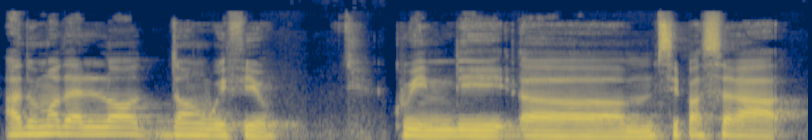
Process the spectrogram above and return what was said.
ad un modello done with you. Quindi uh, si passerà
